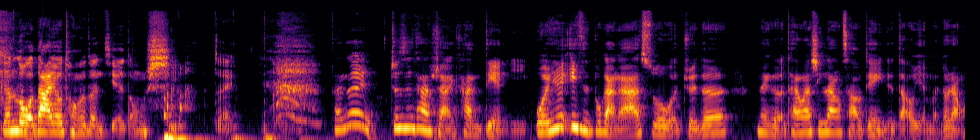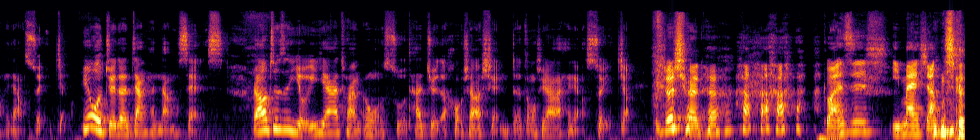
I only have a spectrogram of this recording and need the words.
跟罗大佑同个等级的东西。对，反正就是他喜欢看电影，我也一直不敢跟他说，我觉得。那个台湾新浪潮电影的导演们都让我很想睡觉，因为我觉得这样很 nonsense。然后就是有一天他突然跟我说，他觉得侯孝贤的东西让他很想睡觉，我就觉得哈哈哈哈，果然是一脉相承。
